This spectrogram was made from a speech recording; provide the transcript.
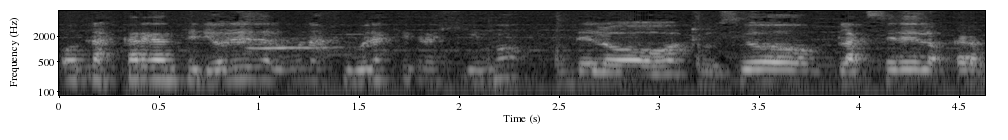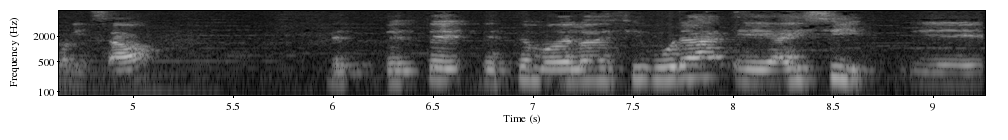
otras cargas anteriores de algunas figuras que trajimos, de los exclusivos Black Series, los carbonizados, de, este, este, modelo de figura, eh, ahí sí, eh,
